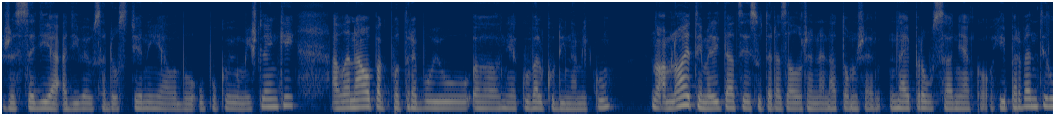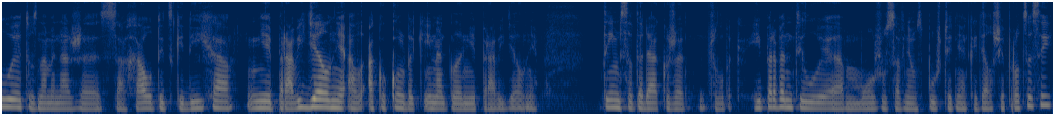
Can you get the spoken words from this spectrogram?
že sedia a dívajú sa do steny alebo upokojujú myšlienky, ale naopak potrebujú e, nejakú veľkú dynamiku. No a mnohé tie meditácie sú teda založené na tom, že najprv sa nejako hyperventiluje, to znamená, že sa chaoticky dýcha, nie pravidelne, ale akokoľvek inak, len nepravidelne. Tým sa teda akože človek hyperventiluje a môžu sa v ňom spúšťať nejaké ďalšie procesy.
